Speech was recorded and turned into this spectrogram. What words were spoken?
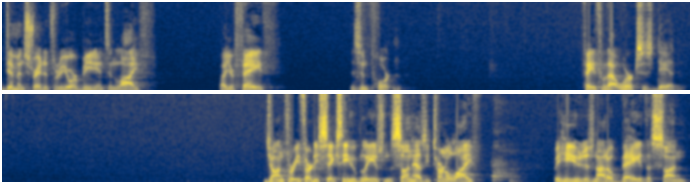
demonstrated through your obedience in life by your faith, is important. Faith without works is dead. John 3:36 He who believes in the Son has eternal life but he who does not obey the Son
